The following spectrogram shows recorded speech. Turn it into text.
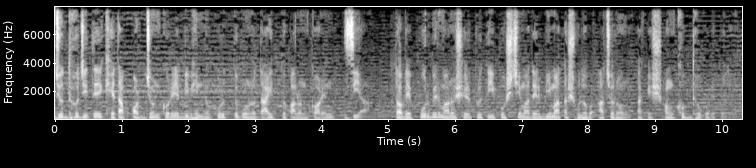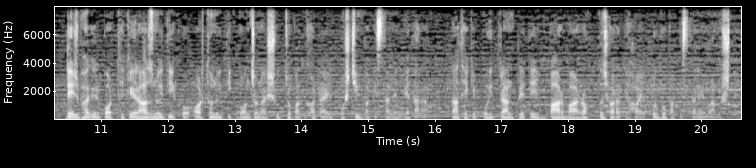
যুদ্ধ জিতে খেতাব অর্জন করে বিভিন্ন গুরুত্বপূর্ণ দায়িত্ব পালন করেন জিয়া। তবে পূর্বের মানুষের প্রতি পশ্চিমাদের বিমাতা সুলভ আচরণ তাকে সংক্ষুব্ধ করে তোলে। দেশভাগের পর থেকে রাজনৈতিক ও অর্থনৈতিক বঞ্চনার সূত্রপাত ঘটায় পশ্চিম পাকিস্তানের নেতারা। তা থেকে পরিত্রাণ পেতে বারবার রক্ত ঝরাতে হয় পূর্ব পাকিস্তানের মানুষদের।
